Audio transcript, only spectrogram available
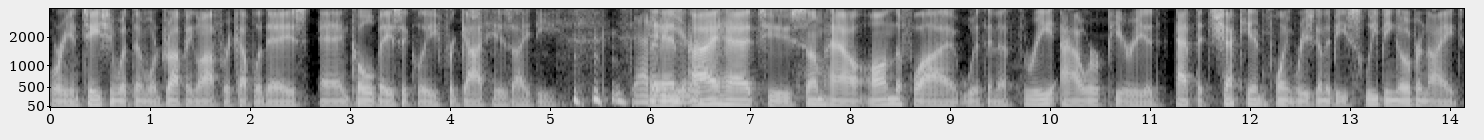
orientation with them or dropping off for a couple of days. And Cole basically forgot his ID. Dad And. I had to somehow, on the fly, within a three hour period, at the check in point where he's going to be sleeping overnight,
